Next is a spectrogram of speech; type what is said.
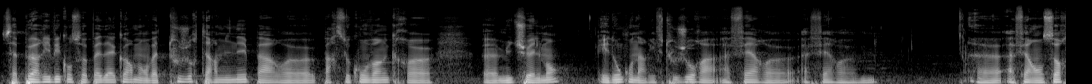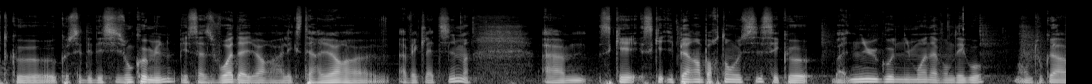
Ça peut arriver qu'on soit pas d'accord, mais on va toujours terminer par, euh, par se convaincre mutuellement. Et donc, on arrive toujours à, à faire, à faire euh, à faire en sorte que, que c'est des décisions communes, et ça se voit d'ailleurs à l'extérieur euh, avec la team. Euh, ce, qui est, hyper important aussi, c'est que bah, ni Hugo ni moi n'avons d'ego. En tout cas,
